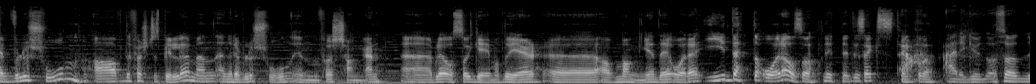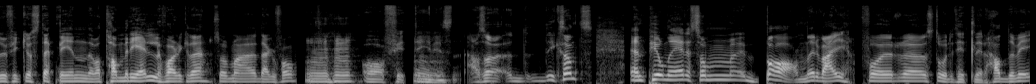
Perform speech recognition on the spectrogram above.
evolusjon av det første spillet, men en revolusjon innenfor sjangeren. Eh, ble også Game of the Year eh, av mange det året. I dette året, altså! 1996. Tenk på det. Herregud, altså, du fikk jo steppe inn Det var Tamriel, var det ikke det, som er Daggerfall? Mhm. Å, fytti grisen. Altså, ikke sant? En pioner som baner vei for eh, store titler. Hadde vi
